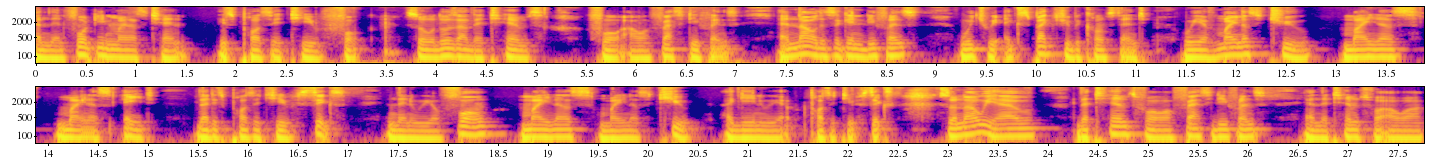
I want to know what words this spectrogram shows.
And then 14 minus 10 is positive 4. So those are the terms for our first difference. And now the second difference, which we expect to be constant, we have minus 2 minus minus 8. That is positive 6 and then we have 4 minus minus 2 again we have positive 6 so now we have the terms for our first difference and the terms for our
